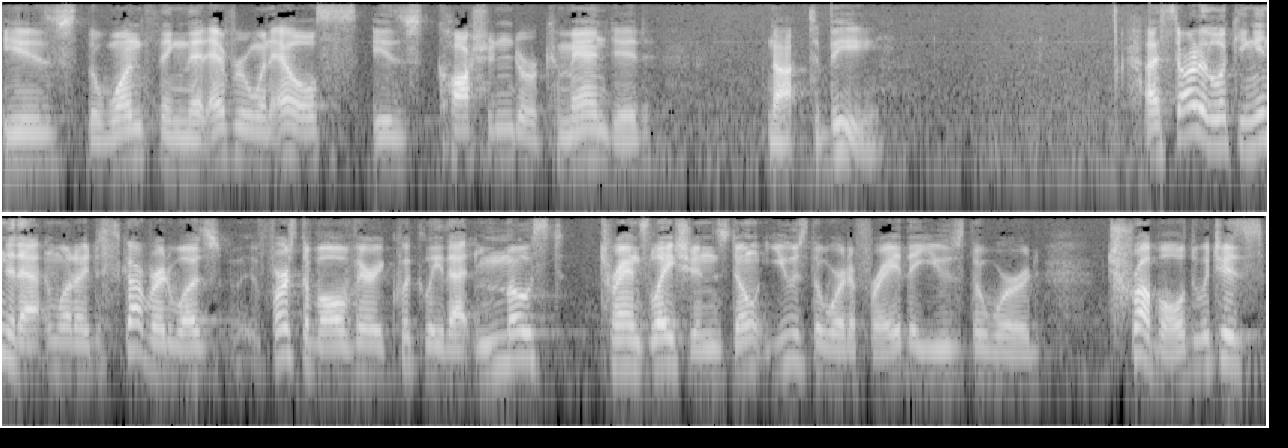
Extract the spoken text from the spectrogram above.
is the one thing that everyone else is cautioned or commanded not to be. I started looking into that, and what I discovered was, first of all, very quickly, that most translations don't use the word afraid, they use the word troubled, which is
